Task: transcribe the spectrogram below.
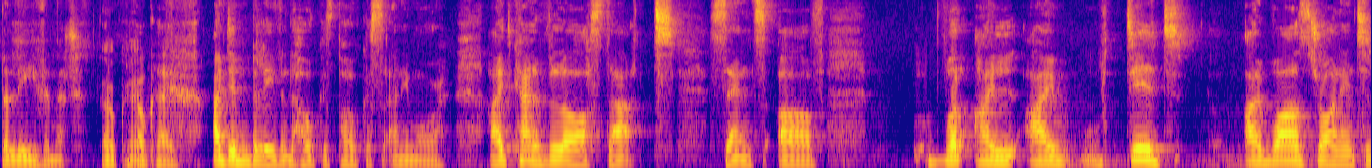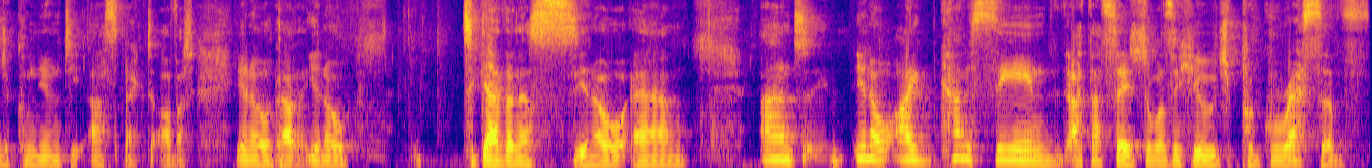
believe in it. Okay. Okay. I didn't believe in the hocus pocus anymore. I'd kind of lost that sense of, but I, I did, I was drawn into the community aspect of it. You know that Okay. you know, togetherness. You know, um, and you know I kind of seen at that stage there was a huge progressive.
